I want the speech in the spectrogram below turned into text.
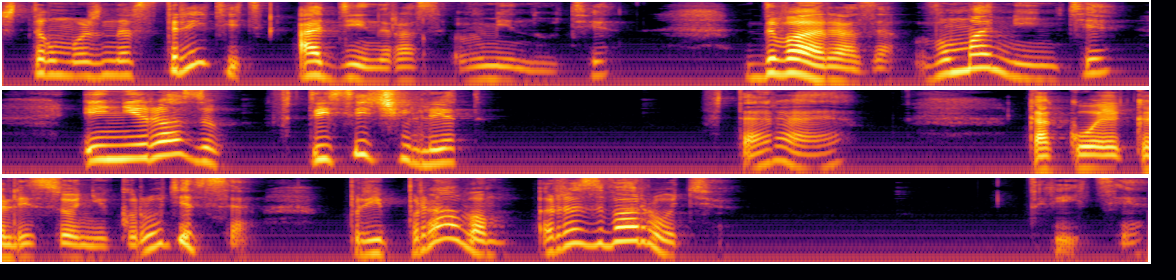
Что можно встретить один раз в минуте, два раза в моменте и ни разу в тысячи лет. Вторая. Какое колесо не крутится при правом развороте. Третье.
